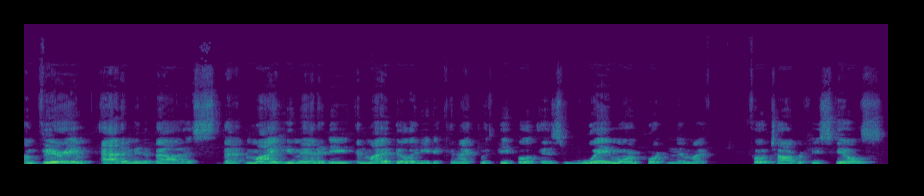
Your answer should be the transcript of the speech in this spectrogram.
i'm very adamant about is that my humanity and my ability to connect with people is way more important than my photography skills.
